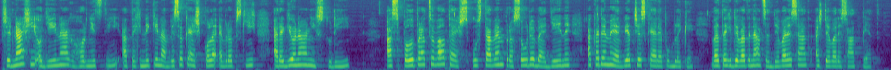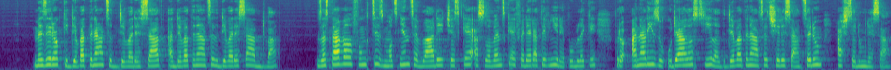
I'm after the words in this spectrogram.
přednáší o dějinách hornictví a techniky na Vysoké škole evropských a regionálních studií a spolupracoval též s Ústavem pro soudobé dějiny Akademie věd České republiky v letech 1990 až 95. Mezi roky 1990 a 1992 zastával funkci zmocněnce vlády České a Slovenské federativní republiky pro analýzu událostí let 1967 až 70.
